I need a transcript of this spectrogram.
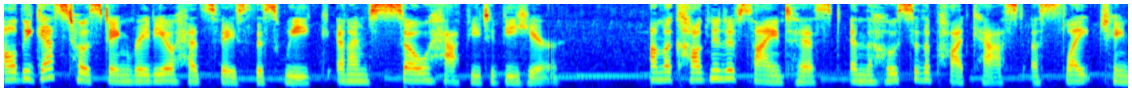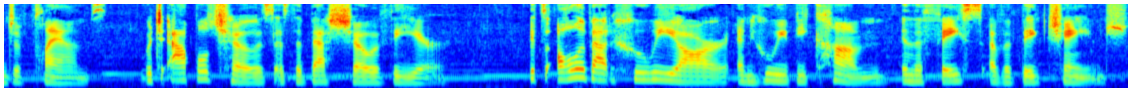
I'll be guest hosting Radio Headspace this week, and I'm so happy to be here. I'm a cognitive scientist and the host of the podcast A Slight Change of Plans, which Apple chose as the best show of the year. It's all about who we are and who we become in the face of a big change.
